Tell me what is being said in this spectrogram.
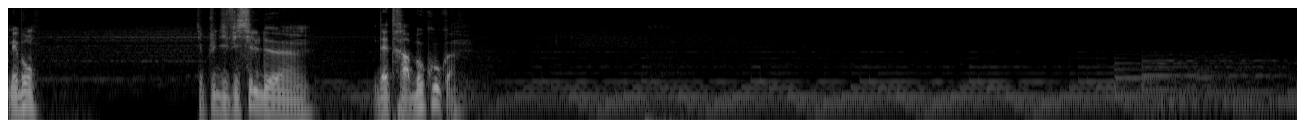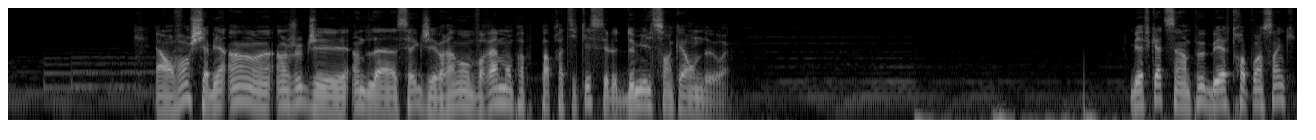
Mais bon, c'est plus difficile de d'être à beaucoup, quoi. en revanche, il y a bien un, jeu que j'ai, un de la série que j'ai vraiment vraiment pas, pratiqué, c'est le 2142, ouais. BF4 c'est un peu BF 3.5.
